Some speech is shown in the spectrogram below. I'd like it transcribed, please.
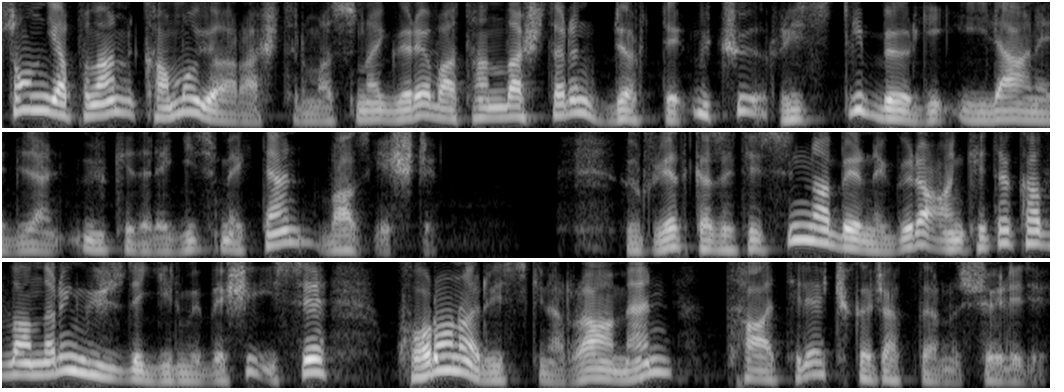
Son yapılan kamuoyu araştırmasına göre vatandaşların dörtte üçü riskli bölge ilan edilen ülkelere gitmekten vazgeçti. Hürriyet gazetesinin haberine göre ankete katılanların yüzde 25'i ise korona riskine rağmen tatile çıkacaklarını söyledi.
